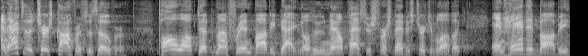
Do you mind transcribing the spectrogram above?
And after the church conference was over, Paul walked up to my friend Bobby Dagnall, who now pastors First Baptist Church of Lubbock, and handed Bobby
